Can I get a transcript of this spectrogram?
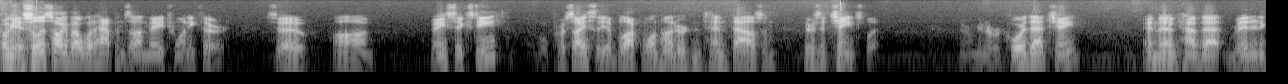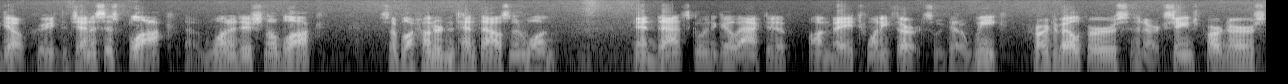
Okay, so let's talk about what happens on May 23rd. So on May 16th, well, precisely at block 110,000, there's a chain split. And we're going to record that chain and then have that ready to go. Create the Genesis block, that one additional block, so block 110,001, and that's going to go active on May 23rd. So we've got a week for our developers and our exchange partners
